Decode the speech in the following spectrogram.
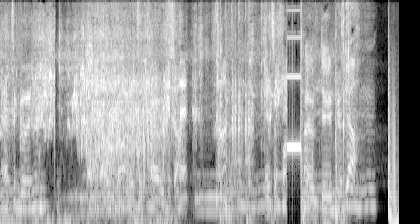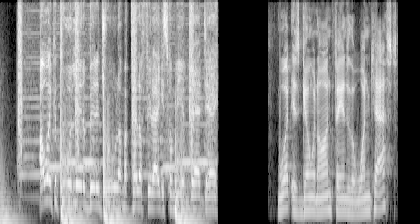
That's a good one. Oh god, it's a toad, son. It's a f- toad, dude. Let's go. I wake up to a little bit of drool on my pillow, feel like it's gonna be a bad day. What is going on, fans of the One Cast?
